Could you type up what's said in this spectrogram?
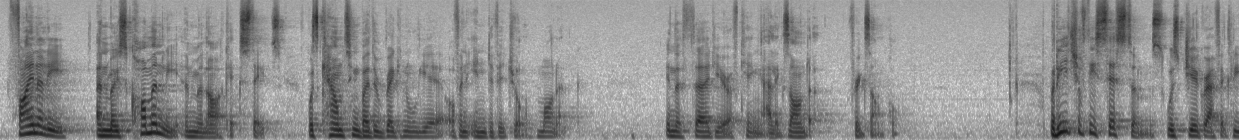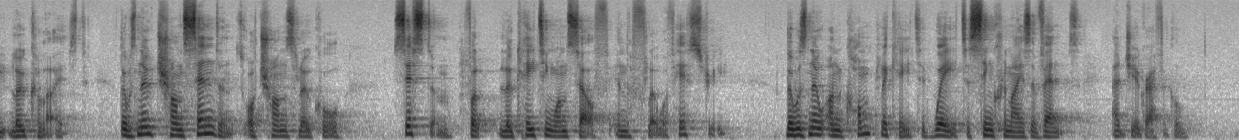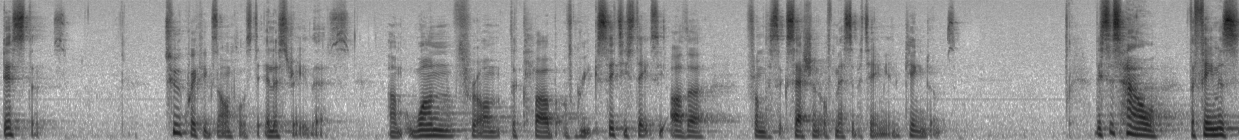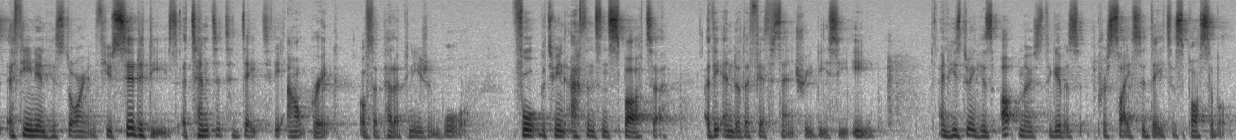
Finally, and most commonly in monarchic states, was counting by the regnal year of an individual monarch, in the third year of King Alexander, for example. But each of these systems was geographically localized. There was no transcendent or translocal system for locating oneself in the flow of history. There was no uncomplicated way to synchronize events at geographical distance. Two quick examples to illustrate this. Um, one from the club of Greek city states, the other from the succession of Mesopotamian kingdoms. This is how the famous Athenian historian Thucydides attempted to date the outbreak of the Peloponnesian War, fought between Athens and Sparta at the end of the 5th century BCE. And he's doing his utmost to give as precise a date as possible.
